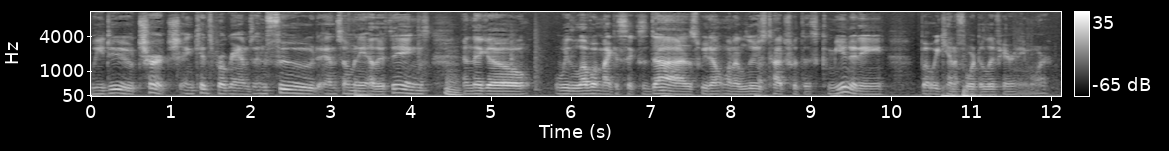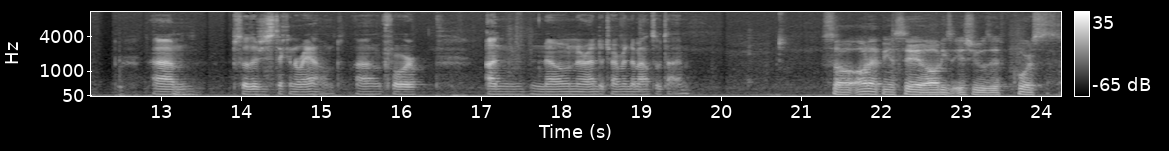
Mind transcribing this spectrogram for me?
we do church and kids programs and food and so many other things, and they go. We love what Micah Six does. We don't want to lose touch with this community, but we can't afford to live here anymore. Um, so they're just sticking around um, for unknown or undetermined amounts of time. So, all that being said, all these issues, of course,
